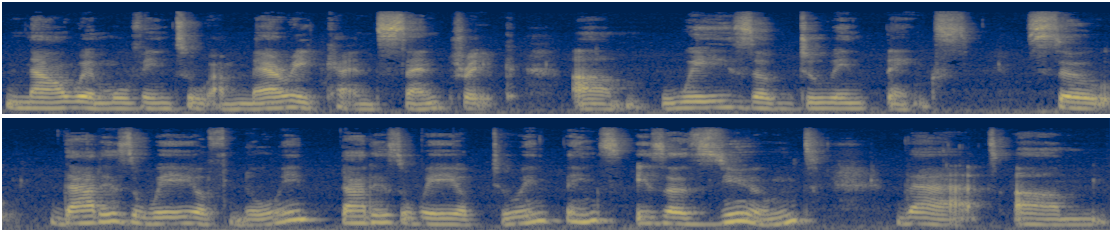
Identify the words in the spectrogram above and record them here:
now we're moving to American centric um, ways of doing things. So that is a way of knowing, that is a way of doing things. Is assumed that um,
